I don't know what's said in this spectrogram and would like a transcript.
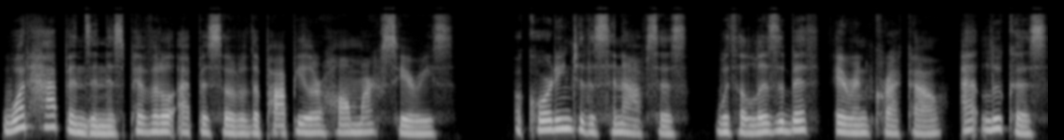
What happens in this pivotal episode of the popular Hallmark series? According to the synopsis, with Elizabeth Erin Krakow at Lucas,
